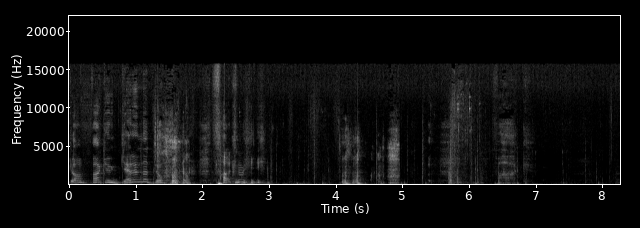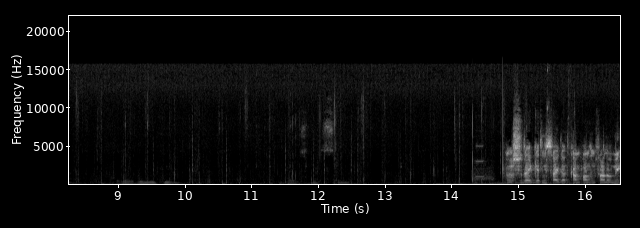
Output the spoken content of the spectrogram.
Go fucking get in the door. Fuck me. Fuck. Uh, should I get inside that compound in front of me?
